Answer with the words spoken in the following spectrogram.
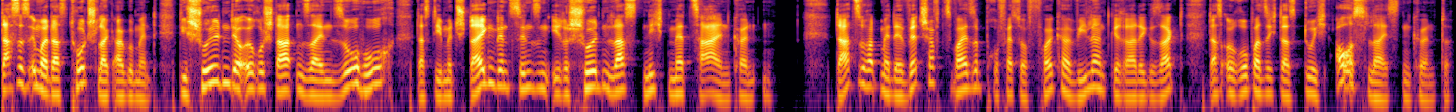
Das ist immer das Totschlagargument. Die Schulden der Euro-Staaten seien so hoch, dass die mit steigenden Zinsen ihre Schuldenlast nicht mehr zahlen könnten. Dazu hat mir der Wirtschaftsweise Professor Volker Wieland gerade gesagt, dass Europa sich das durchaus leisten könnte.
